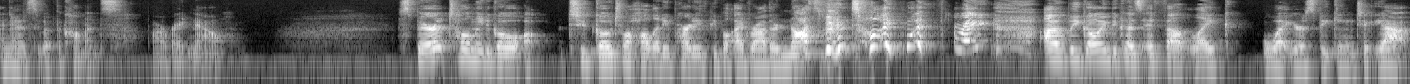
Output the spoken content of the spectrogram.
I'm going to see what the comments are right now. Spirit told me to go uh, to go to a holiday party with people I'd rather not spend time with, right? I'll be going because it felt like what you're speaking to. Yeah.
